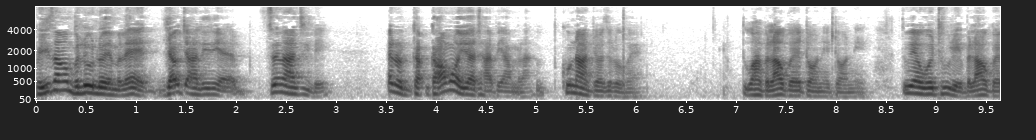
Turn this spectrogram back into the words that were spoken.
ဘေးဆောင်ဘယ်လို့လွယ်မလဲယောက်ျားလေးတွေစဉ်းစားကြည့်လေအဲ့တော့ခေါင်းပေါ်ရွက်ထားပြရမလားခုနပြောသလိုပဲ तू ကဘယ်လောက်ပဲတော်နေတော်နေသူ့ရဲ့ဝတ္ထုတွေဘယ်လောက်ပဲ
